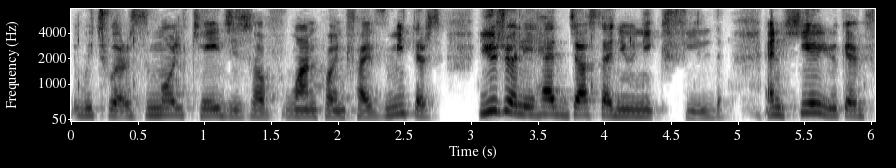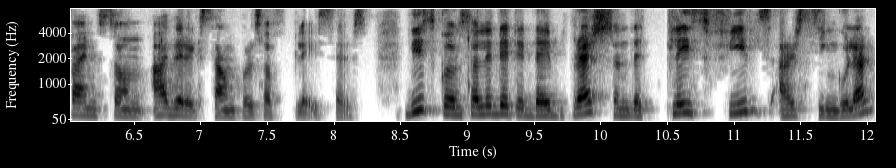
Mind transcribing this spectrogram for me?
which were small cages of 1.5 meters, usually had just a unique field. And here you can find some other examples of place cells. This consolidated the impression that place fields are singular,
